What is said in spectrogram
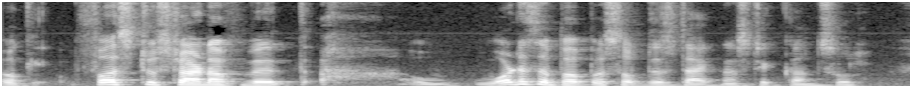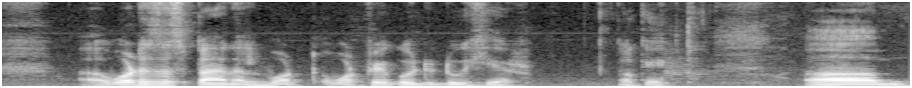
Okay, first to start off with, what is the purpose of this diagnostic console? Uh, what is this panel? What what we are going to do here? Okay, um,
